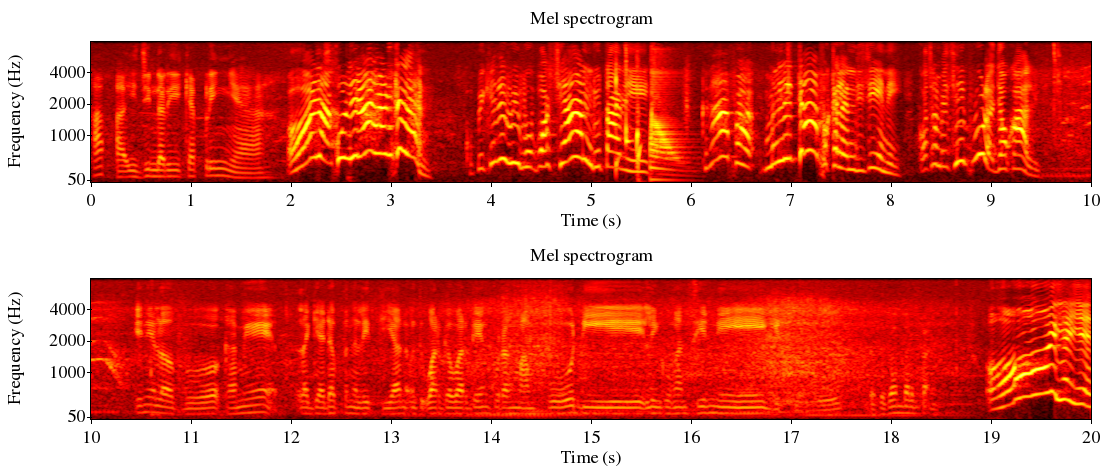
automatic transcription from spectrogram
apa izin dari Keplingnya. Oh, anak kuliahan kan? Kupikir ibu posyandu tadi. Kenapa? Meneliti apa kalian di sini? Kok sampai sini pula jauh kali? Ini loh Bu, kami lagi ada penelitian untuk warga-warga yang kurang mampu di lingkungan sini gitu. Dapat gambar pak? Oh iya iya.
